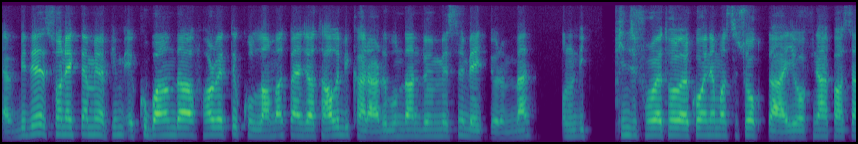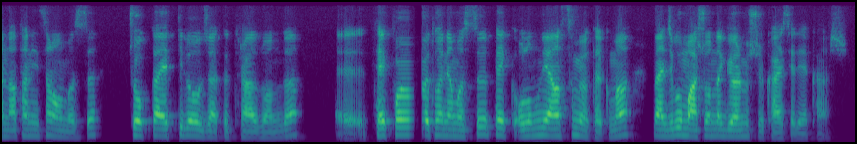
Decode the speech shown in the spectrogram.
Ya bir de son ekleme yapayım. Ekuban'ın da forvette kullanmak bence hatalı bir karardı. Bundan dönmesini bekliyorum ben. Onun ikinci forvet olarak oynaması çok daha iyi. O final paslarını atan insan olması çok daha etkili olacaktı Trabzon'da. Ee, tek forvet oynaması pek olumlu yansımıyor takıma. Bence bu maç onu da görmüştür Kayseri'ye karşı.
